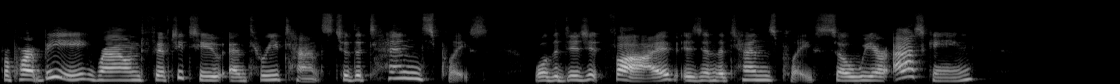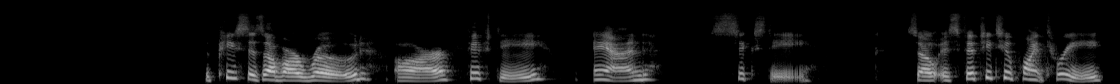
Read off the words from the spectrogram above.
For part B, round 52 and 3 tenths to the tens place. Well, the digit 5 is in the tens place, so we are asking The pieces of our road are 50 and 60. So is 52.3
